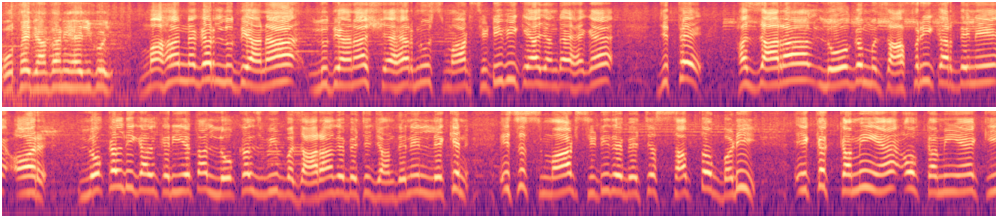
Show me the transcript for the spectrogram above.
ਉੱਥੇ ਜਾਂਦਾ ਨਹੀਂ ਹੈ ਜੀ ਕੋਈ। ਮਹਾਨਗਰ ਲੁਧਿਆਣਾ ਲੁਧਿਆਣਾ ਸ਼ਹਿਰ ਨੂੰ ਸਮਾਰਟ ਸਿਟੀ ਵੀ ਕਿਹਾ ਜਾਂਦਾ ਹੈਗਾ ਜਿੱਥੇ ਹਜ਼ਾਰਾਂ ਲੋਕ ਮੁਸਾਫਰੀ ਕਰਦੇ ਨੇ ਔਰ ਲੋਕਲ ਦੀ ਗੱਲ ਕਰੀਏ ਤਾਂ ਲੋਕਲਸ ਵੀ ਬਾਜ਼ਾਰਾਂ ਦੇ ਵਿੱਚ ਜਾਂਦੇ ਨੇ, ਲੇਕਿਨ ਇਸ ਸਮਾਰਟ ਸਿਟੀ ਦੇ ਵਿੱਚ ਸਭ ਤੋਂ ਬੜੀ ਇੱਕ ਕਮੀ ਹੈ, ਉਹ ਕਮੀ ਹੈ ਕਿ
